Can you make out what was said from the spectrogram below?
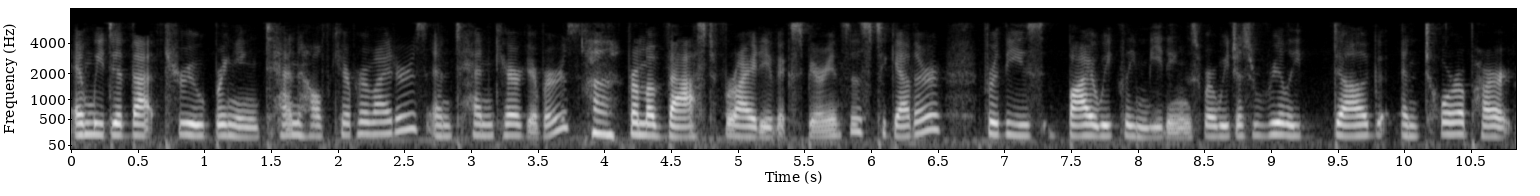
And we did that through bringing 10 healthcare providers and 10 caregivers huh. from a vast variety of experiences together for these biweekly meetings where we just really dug and tore apart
